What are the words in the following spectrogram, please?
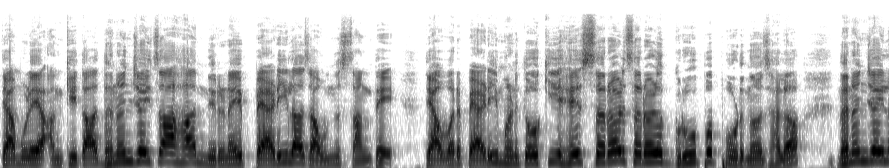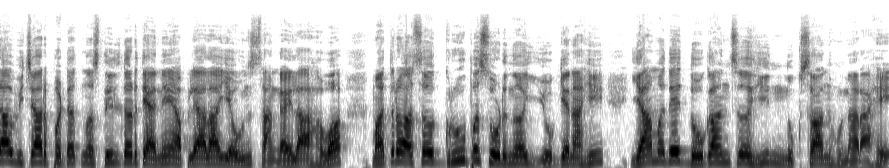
त्यामुळे अंकिता धनंजयचा हा निर्णय पॅडीला जाऊन सांगते. त्यावर पॅडी म्हणतो की हे सरळ सरळ ग्रुप फोडणं झालं. धनंजयला विचार पटत नसतील तर त्याने आपल्याला येऊन सांगायला हवं. मात्र असं ग्रुप सोडणं योग्य नाही. यामध्ये दोघांचंही नुकसान होणार आहे.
